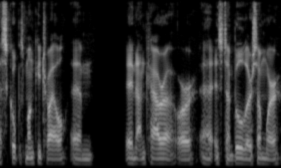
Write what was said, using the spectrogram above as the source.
a Scopes monkey trial um, in Ankara or uh, Istanbul or somewhere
